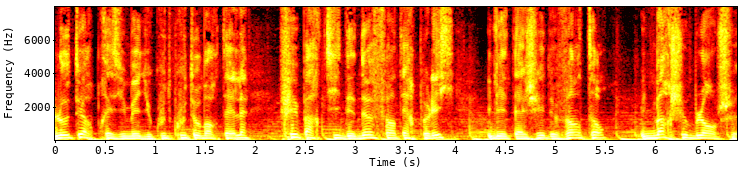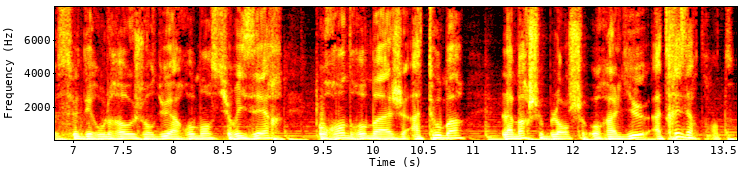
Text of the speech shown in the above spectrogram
L'auteur présumé du coup de couteau mortel fait partie des neuf interpellés. Il est âgé de 20 ans. Une marche blanche se déroulera aujourd'hui à Romans-sur-Isère pour rendre hommage à Thomas. La marche blanche aura lieu à 13h30.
